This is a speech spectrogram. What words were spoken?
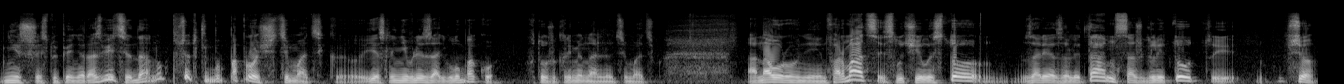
низшей ступени развития, да, но все-таки попроще тематика, если не влезать глубоко в ту же криминальную тематику. А на уровне информации случилось то, зарезали там, сожгли тут, и все.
